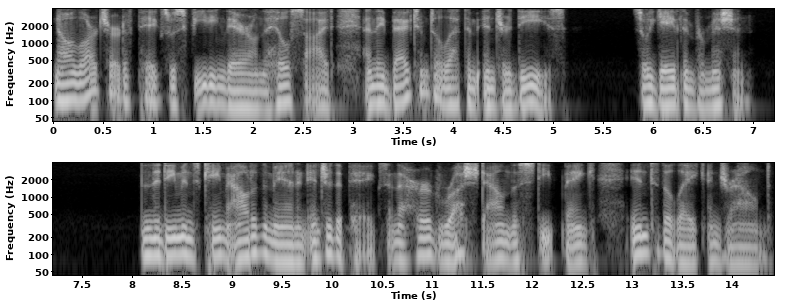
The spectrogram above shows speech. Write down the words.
Now a large herd of pigs was feeding there on the hillside, and they begged him to let them enter these. So he gave them permission. Then the demons came out of the man and entered the pigs, and the herd rushed down the steep bank into the lake and drowned.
